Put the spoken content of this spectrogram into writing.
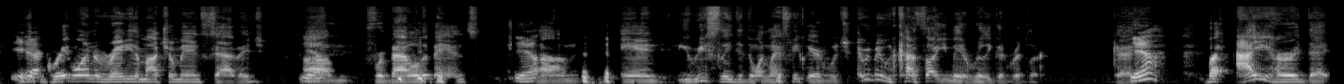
You did yeah a great one of Randy the Macho Man Savage yeah um, for Battle of the Bands. yeah Um, and you recently did the one last week we aired, which everybody kind of thought you made a really good Riddler. Okay. yeah But I heard that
